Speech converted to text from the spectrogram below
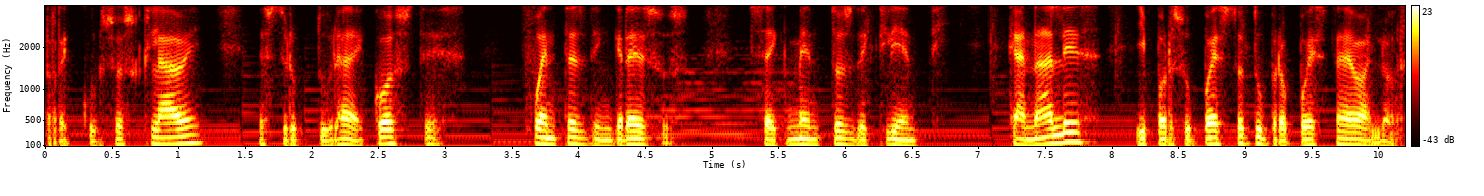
recursos clave, estructura de costes, fuentes de ingresos, segmentos de cliente, canales y por supuesto tu propuesta de valor.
